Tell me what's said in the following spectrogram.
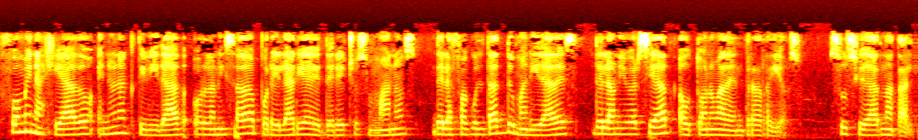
fue homenajeado en una actividad organizada por el Área de Derechos Humanos de la Facultad de Humanidades de la Universidad Autónoma de Entre Ríos, su ciudad natal,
